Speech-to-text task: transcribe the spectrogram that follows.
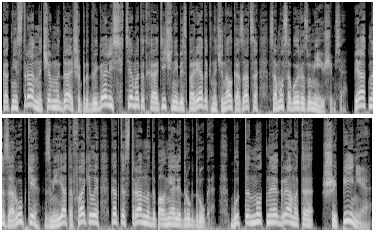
Как ни странно, чем мы дальше продвигались, тем этот хаотичный беспорядок начинал казаться само собой разумеющимся. Пятна, зарубки, змеята, факелы как-то странно дополняли друг друга. Будто нотная грамота «шипение»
